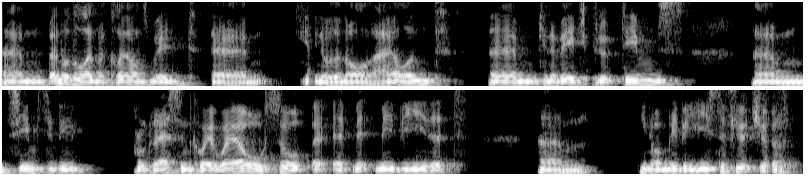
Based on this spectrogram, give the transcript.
Um, but I know the lad McClelland's made, um, you know, the Northern Ireland um, kind of age group teams. Um, seems to be progressing quite well. So it, it may be that, you know, maybe he's the future.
